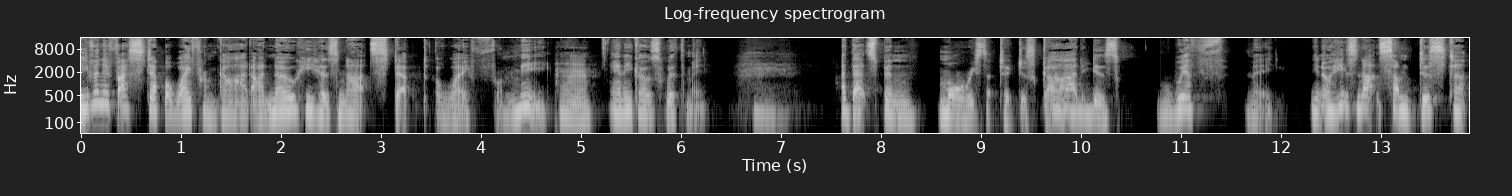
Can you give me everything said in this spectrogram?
Even if I step away from God, I know he has not stepped away from me Hmm. and he goes with me. Uh, That's been more recent too. Just God Mm. is with me. You know, he's not some distant,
